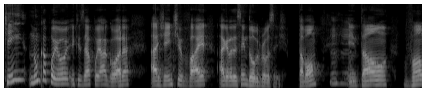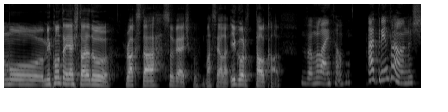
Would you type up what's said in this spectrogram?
Quem nunca apoiou e quiser apoiar agora, a gente vai agradecer em dobro para vocês tá bom? Uhum. Então, vamos. Me conta aí a história do rockstar soviético, Marcela, Igor Talkov. Vamos lá então. Há 30 anos,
